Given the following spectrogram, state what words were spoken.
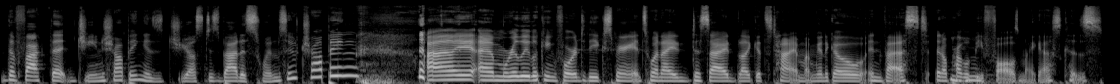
the fact that jean shopping is just as bad as swimsuit shopping, I am really looking forward to the experience when I decide like it's time. I'm gonna go invest. It'll probably be Mm-hmm. fall, is my guess, because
